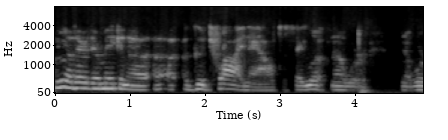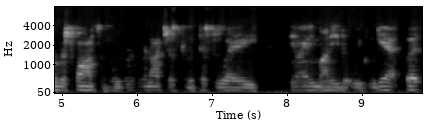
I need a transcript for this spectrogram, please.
you know, they're they're making a, a, a good try now to say, look, no, we're you know we're responsible. We're, we're not just going to piss away you know any money that we can get. But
